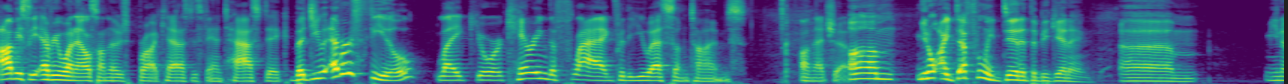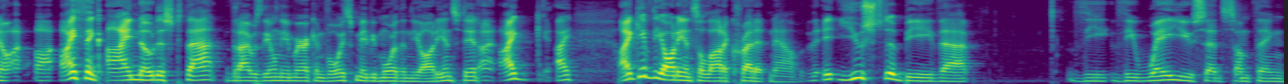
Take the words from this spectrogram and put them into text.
Obviously, everyone else on those broadcasts is fantastic, but do you ever feel like you're carrying the flag for the U.S. sometimes on that show? Um, you know, I definitely did at the beginning. Um, you know, I, I think I noticed that that I was the only American voice, maybe more than the audience did. I, I, I, I give the audience a lot of credit now. It used to be that the the way you said something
